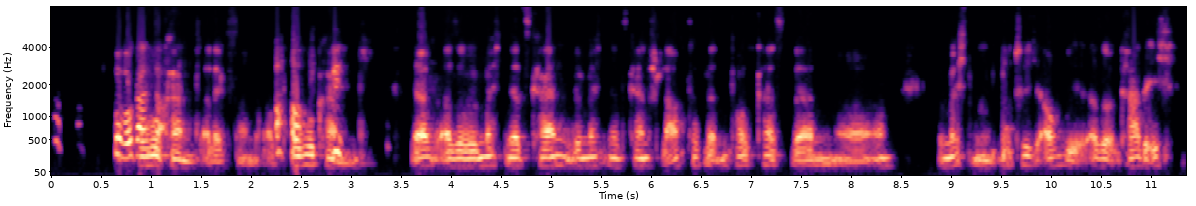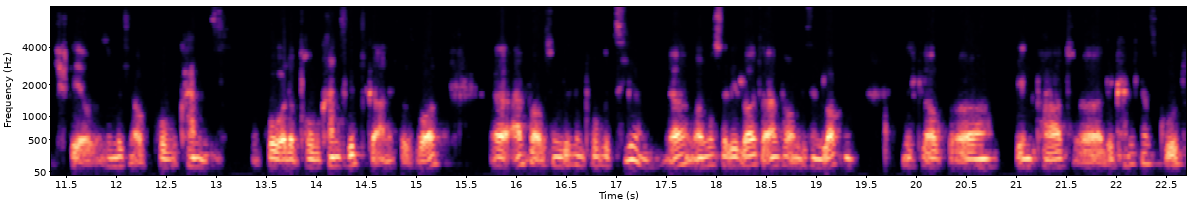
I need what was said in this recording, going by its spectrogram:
Provokant, Alexander. Provokant. Ja, also wir möchten jetzt kein, wir möchten jetzt kein Schlaftabletten-Podcast werden. Äh, wir möchten natürlich auch, also gerade ich, ich stehe so ein bisschen auf Provokanz. Oder Provokanz gibt's gar nicht, das Wort. Äh, einfach auch so ein bisschen provozieren. Ja, man muss ja die Leute einfach ein bisschen locken. Und ich glaube, äh, den Part, den kann ich ganz gut.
